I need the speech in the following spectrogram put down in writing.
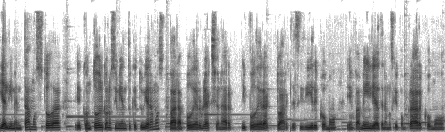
y alimentamos toda, eh, con todo el conocimiento que tuviéramos para poder reaccionar y poder actuar, decidir cómo en familia tenemos que comprar, cómo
